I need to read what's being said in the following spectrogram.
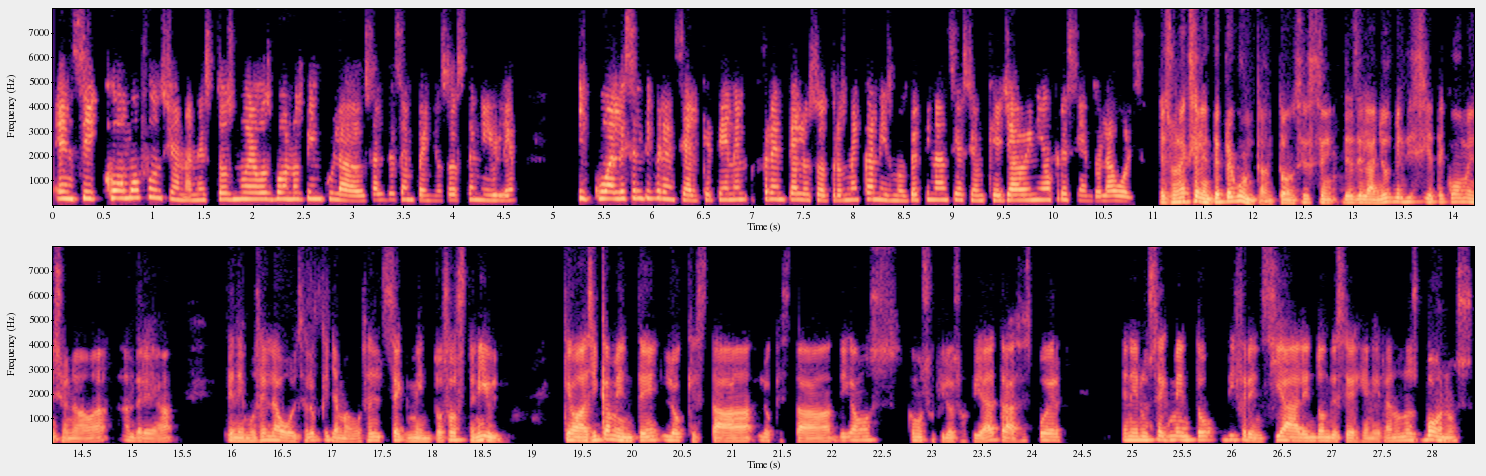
En sí, cómo funcionan estos nuevos bonos vinculados al desempeño sostenible y cuál es el diferencial que tienen frente a los otros mecanismos de financiación que ya venía ofreciendo la bolsa. Es una excelente pregunta. Entonces, eh, desde el año 2017, como mencionaba Andrea, tenemos en la bolsa lo que llamamos el segmento sostenible que básicamente lo que está, lo que está, digamos, como su filosofía detrás es poder tener un segmento diferencial en donde se generan unos bonos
